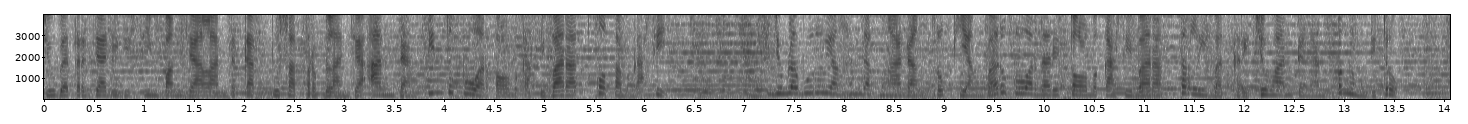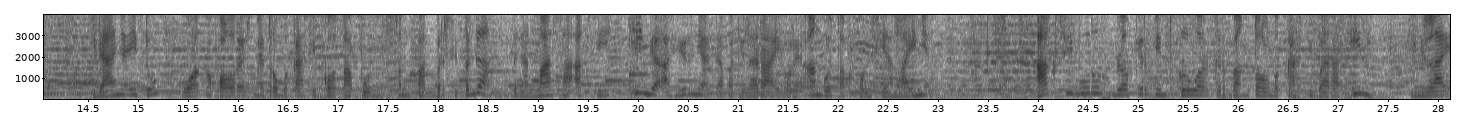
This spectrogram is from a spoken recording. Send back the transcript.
juga terjadi di simpang jalan dekat pusat perbelanjaan dan pintu keluar tol Bekasi Barat, Kota Bekasi. Sejumlah buruh yang hendak mengadang truk yang baru keluar dari tol Bekasi Barat terlibat kericuhan dengan pengemudi truk. Tidak hanya itu, Wakapolres Metro Bekasi Kota pun sempat bersih tegang dengan masa aksi hingga akhirnya dapat dilerai oleh anggota kepolisian lainnya. Aksi buruh blokir pintu keluar gerbang tol Bekasi Barat ini dinilai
